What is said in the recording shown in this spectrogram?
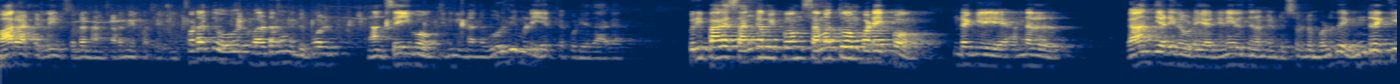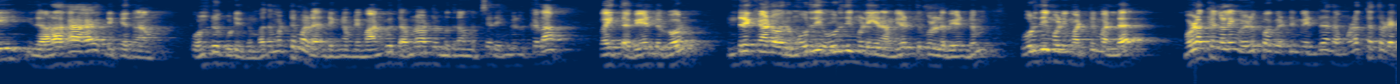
பாராட்டுகளையும் சொல்ல நான் கடமைப்பட்டிருக்கேன். தொடர்ந்து ஒவ்வொரு வருடமும் இது போல் நான் செய்வோம். என்கின்ற அந்த உறுதிமொழி ஏற்கக்கூடியதாக. குறிப்பாக சங்கமிப்போம் சமத்துவம் படைப்போம். இன்றைக்கு அண்ணல் காந்தியடிகளுடைய நினைவு தினம் என்று சொல்லும் பொழுது இன்றைக்கு இது அழகாக இன்றைக்கு நாம் ஒன்று கூடியிருந்தோம். அது மட்டுமல்ல இன்றைக்கு நம்முடைய மாண்பு தமிழ்நாட்டு முதலமைச்சர் எங்களுக்கெல்லாம் வைத்த வேண்டுகோள். இன்றைக்கான ஒரு உறுதி உறுதிமொழியை நாம் எடுத்துக்கொள்ள வேண்டும். உறுதிமொழி மட்டுமல்ல முழக்கங்களையும் எழுப்ப வேண்டும் என்று அந்த முழக்கத்துடைய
